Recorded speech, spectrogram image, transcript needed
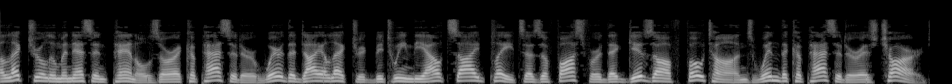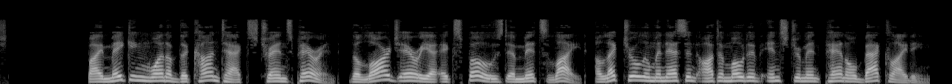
Electroluminescent panels are a capacitor where the dielectric between the outside plates is a phosphor that gives off photons when the capacitor is charged. By making one of the contacts transparent, the large area exposed emits light. Electroluminescent automotive instrument panel backlighting,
